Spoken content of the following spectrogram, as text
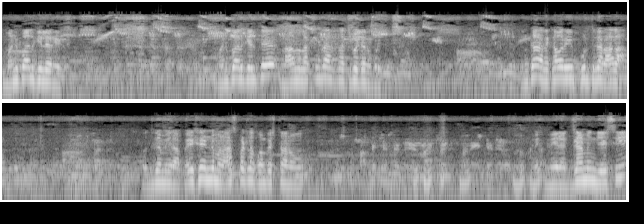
మణిపాల్కి వెళ్ళారు వీళ్ళు. మణిపాల్కి వెళ్తే నాలుగు లక్షల దాకా ఖర్చు పెట్టారు ఇప్పుడు. ఇంకా రికవరీ పూర్తిగా రాలా. కొద్దిగా మీరు ఆ పేషెంట్ని మన హాస్పిటల్కి పంపిస్తాను. మీ- మీరు ఎగ్జామిన్ చేసి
